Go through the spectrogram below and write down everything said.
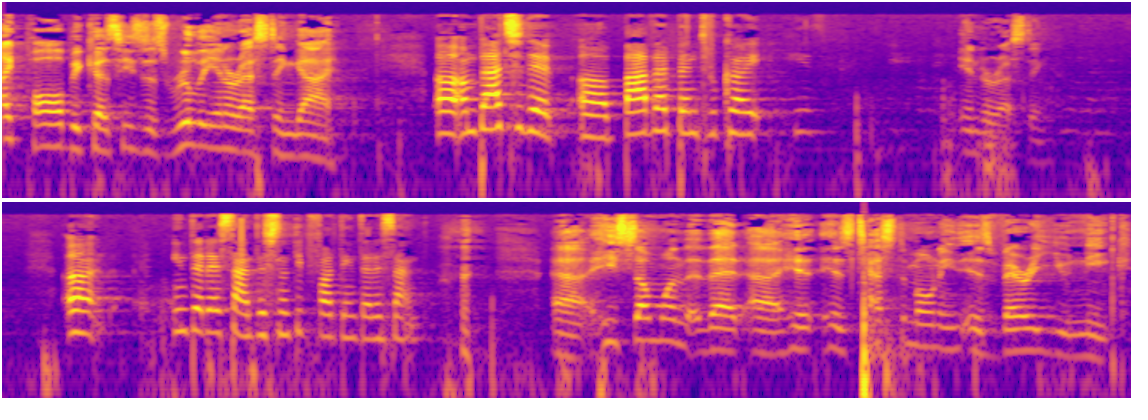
like Paul because he's this really interesting guy. Uh, îmi place de uh, Pavel pentru că Interesting. uh, interesant, este un tip foarte interesant. Uh, he's someone that uh, his, his testimony is very unique.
